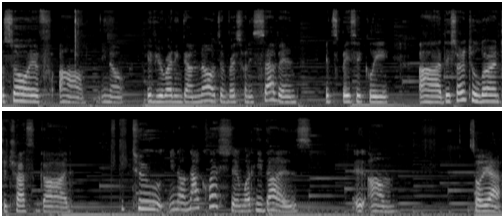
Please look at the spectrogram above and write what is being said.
So if um, you know, if you're writing down notes in verse 27, it's basically uh, they started to learn to trust God, to you know not question what He does. It, um, so yeah.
